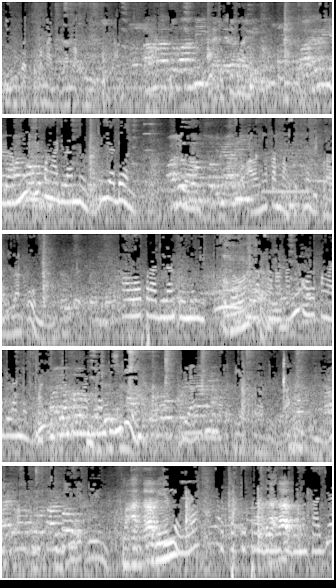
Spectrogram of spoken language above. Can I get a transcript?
digugat ke pengadilan waktu itu. Kamu di pengadilan negeri ya, Don? Iya, soalnya kan masuknya di peradilan umum. Kalau peradilan umum itu dilaksanakannya oleh pengadilan negeri dan pengadilan tinggi ya? Iya, setiap peradilan mempunyai pelaksanaan sendiri. Iya ya, seperti peradilan agama saja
